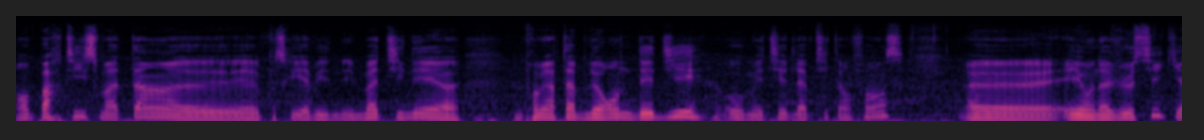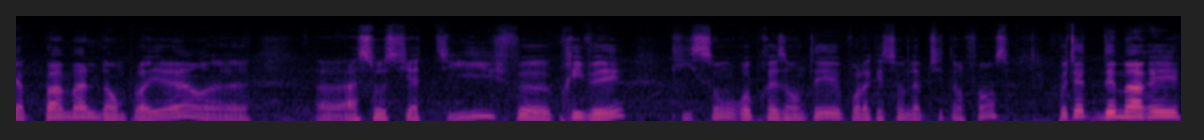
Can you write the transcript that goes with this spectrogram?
en partie ce matin euh, parce qu'il y avait une, matinée, une première table ronde dédiée au métier de la petite enfance et on a vu aussi qu'il y a pas mal d'employeurs associatifs, privés qui sont représentés pour la question de la petite enfance. Peut-être démarrer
